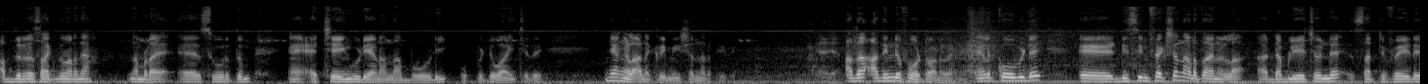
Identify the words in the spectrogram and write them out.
അബ്ദുൾ റസാഖ് എന്ന് പറഞ്ഞ നമ്മുടെ സുഹൃത്തും എച്ച് ഐയും കൂടിയാണ് അന്ന് ആ ബോഡി ഒപ്പിട്ട് വാങ്ങിച്ചത്. ഞങ്ങളാണ് ക്രിമീഷൻ നടത്തിയത്. അത് അതിന്റെ ഫോട്ടോ ആണ് വരുന്നത്. ഞങ്ങൾ കോവിഡ് ഡിസിൻഫെക്ഷൻ നടത്താനുള്ള ഡബ്ല്യു എച്ച് ഒന്റെ സർട്ടിഫൈഡ്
